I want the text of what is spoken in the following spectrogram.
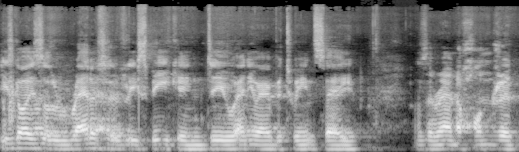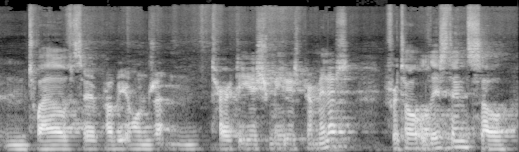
these guys will relatively speaking do anywhere between say was around 112 to probably 130 ish meters per minute for total distance. So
